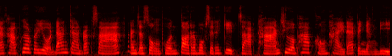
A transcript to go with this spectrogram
นะคะ เพื่อประโยชน์ด้านการรักษา อันจะส่งผลต่อระบบเศรษฐกิจจากฐานชีวภาพของไทยได้เป็นอย่างดี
